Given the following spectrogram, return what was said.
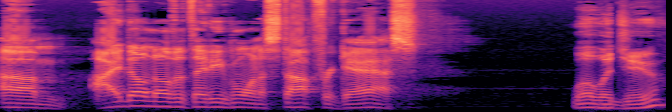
um, I don't know that they'd even want to stop for gas. What would you?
